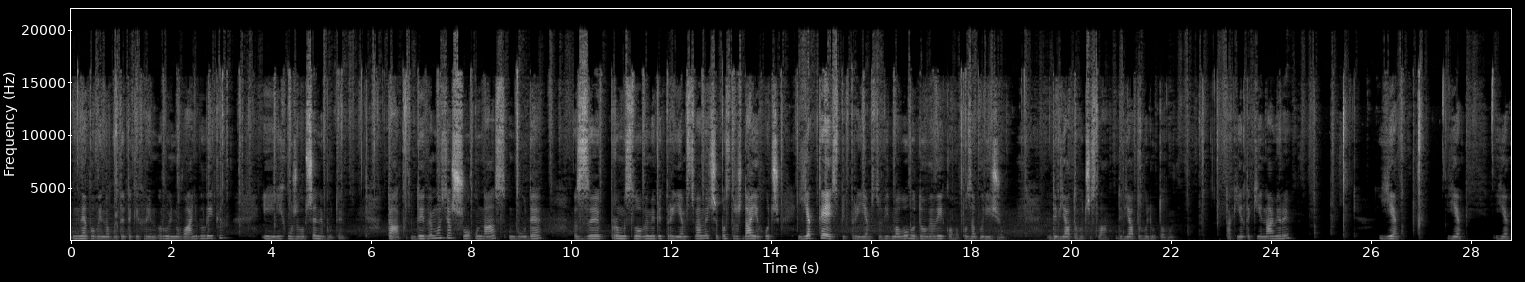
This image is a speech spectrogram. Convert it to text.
Не повинно бути таких руйнувань великих, і їх може взагалі не бути. Так, дивимося, що у нас буде з промисловими підприємствами, чи постраждає хоч якесь підприємство від малого до великого по Запоріжжю 9 числа, 9 лютого. Так, є такі наміри. Є, є, є.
